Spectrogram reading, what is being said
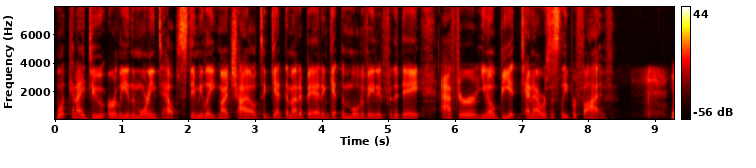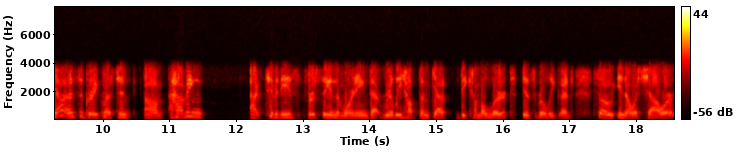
What can I do early in the morning to help stimulate my child to get them out of bed and get them motivated for the day after, you know, be it 10 hours of sleep or five? Yeah, that's a great question. Um, having activities first thing in the morning that really help them get become alert is really good. So you know, a shower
